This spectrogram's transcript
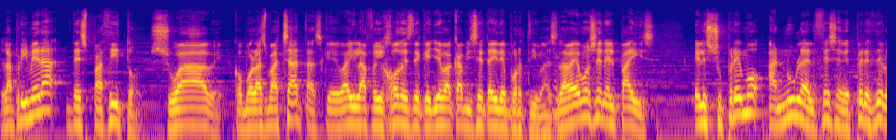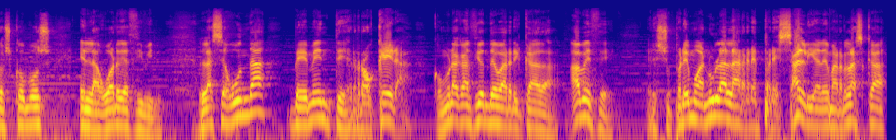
La primera, despacito, suave, como las bachatas que baila Feijó desde que lleva camiseta y deportivas. La vemos en el país. El Supremo anula el cese de Pérez de los Cobos en la Guardia Civil. La segunda, vehemente, rockera, como una canción de barricada. ABC. El Supremo anula la represalia de Marlasca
